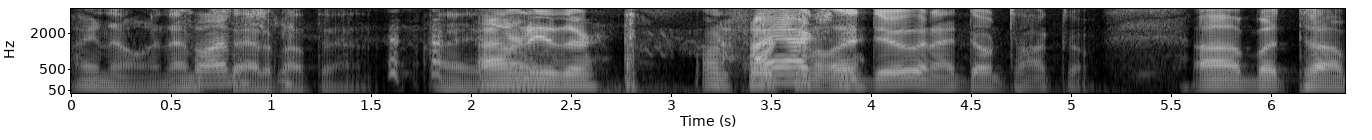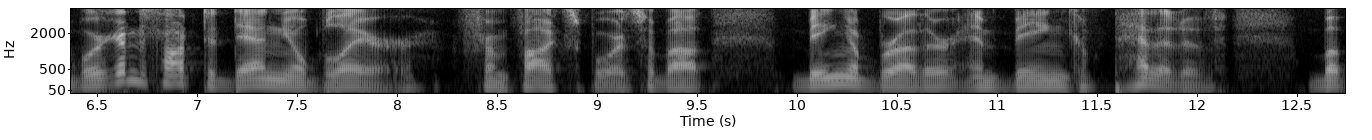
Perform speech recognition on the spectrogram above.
I know, and I'm So I'm sad about that. I, I don't either. I Unfortunately, actually do, and I don't talk to him. Uh, but uh, we're going to talk to Daniel Blair from Fox Sports about being a brother and being competitive. But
